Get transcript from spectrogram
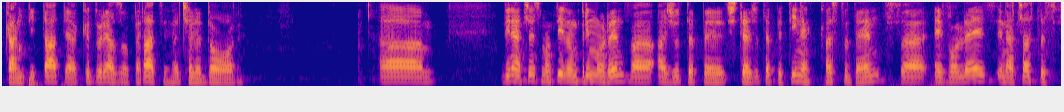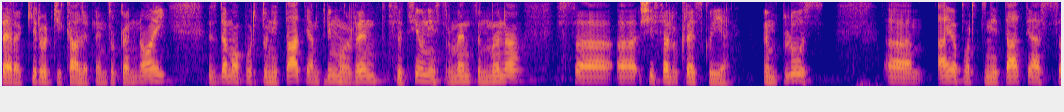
cantitatea cât durează operația, acele două ore. Uh, din acest motiv, în primul rând, vă ajută pe, și te ajută pe tine, ca student, să evoluezi în această sferă chirurgicală, pentru că noi îți dăm oportunitatea, în primul rând, să ții un instrument în mână să, uh, și să lucrezi cu el. În plus, uh, ai oportunitatea să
